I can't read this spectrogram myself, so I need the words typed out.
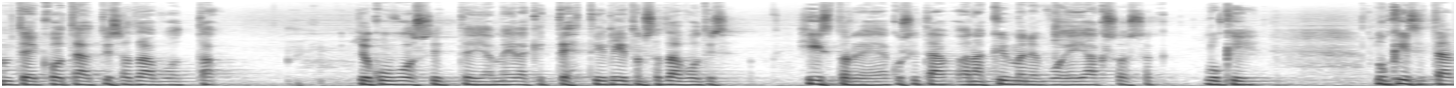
MTK täytti sata vuotta joku vuosi sitten ja meilläkin tehtiin liiton satavuotis historia. Ja kun sitä aina kymmenen vuoden jaksoissa luki, luki sitä,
